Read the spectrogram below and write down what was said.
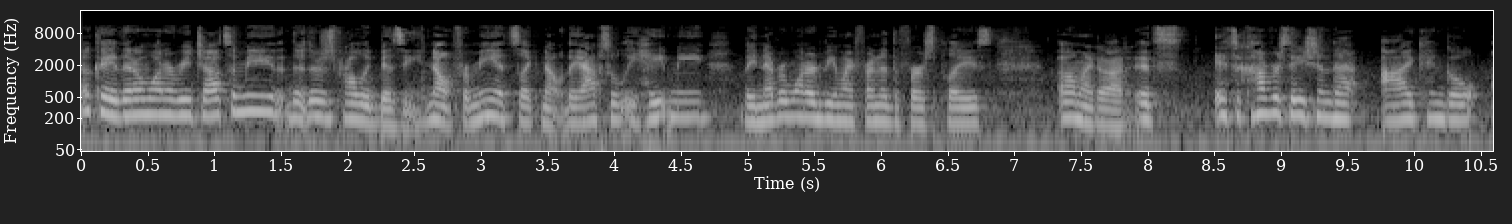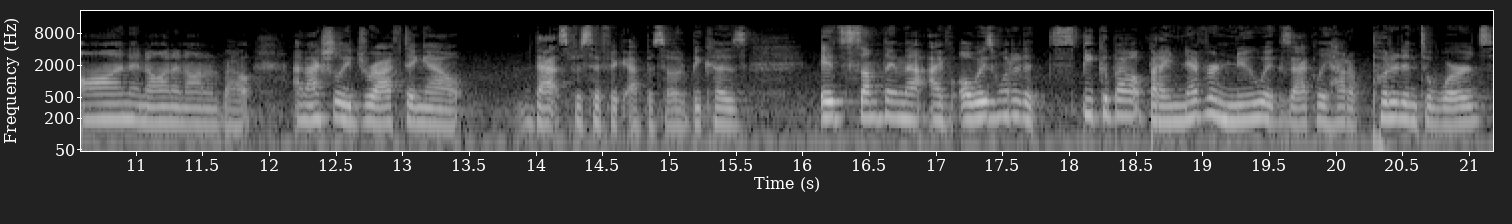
okay, they don't want to reach out to me. They're, they're just probably busy. No, for me, it's like no, they absolutely hate me. They never wanted to be my friend in the first place. Oh my god, it's it's a conversation that I can go on and on and on about. I'm actually drafting out that specific episode because it's something that I've always wanted to speak about, but I never knew exactly how to put it into words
